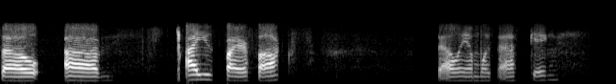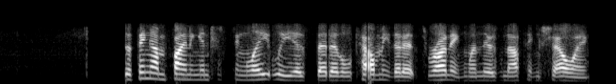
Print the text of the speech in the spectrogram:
So um, I use Firefox. Valium was asking the thing I'm finding interesting lately is that it'll tell me that it's running when there's nothing showing.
